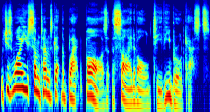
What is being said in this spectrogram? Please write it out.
which is why you sometimes get the black bars at the side of old TV broadcasts.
